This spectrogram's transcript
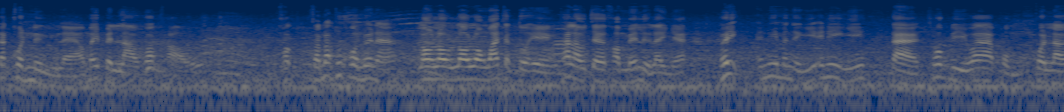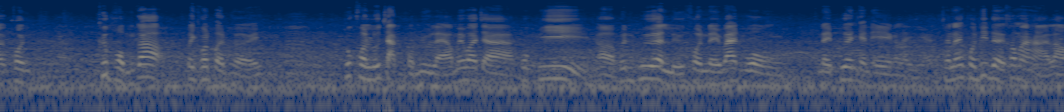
สักคนหนึ่งอยู่แล้ว ไม่เป็นเราก็เขาเขาสำหรับทุกคนด้วยนะ เราเราเราลองวัดจากตัวเอง ถ้าเราเจอคอมเมนต์หรืออะไรเงี้ยเฮ้ยไอ้นี่มันอย่างนี้ไอ้นี่อย่างนี้ แต่โชคดีว่าผมคนเราคนคือผมก็เป็นคนเปิดเผย ทุกคนรู้จักผมอยู่แล้ว ไม่ว่าจะพวกพี่เอ่อเพื่อนๆ หรือคนในแวดวงในเพื่อนกันเองอะไรอย่างเงี้ย ฉะนั้นคนที่เดินเข้ามาหาเรา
